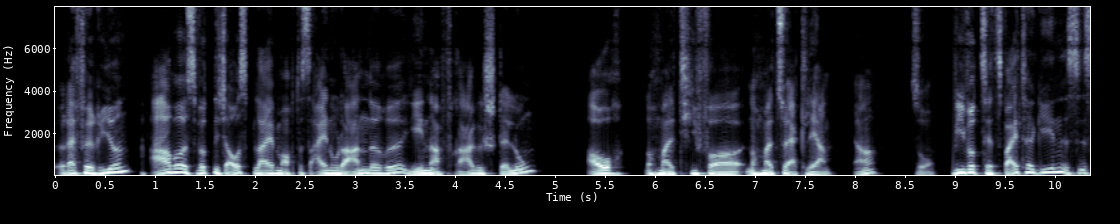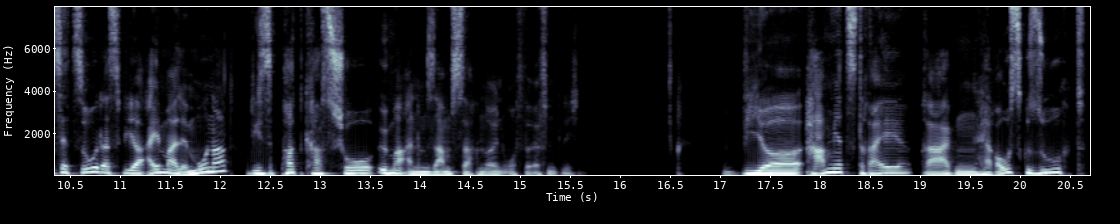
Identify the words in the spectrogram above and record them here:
referieren, aber es wird nicht ausbleiben, auch das eine oder andere, je nach Fragestellung, auch nochmal tiefer, nochmal zu erklären, ja. So, wie wird es jetzt weitergehen? Es ist jetzt so, dass wir einmal im Monat diese Podcast-Show immer an einem Samstag 9 Uhr veröffentlichen. Wir haben jetzt drei Fragen herausgesucht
